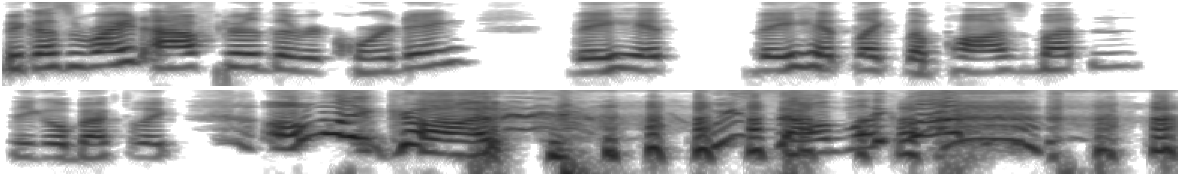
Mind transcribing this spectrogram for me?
Because right after the recording, they hit they hit like the pause button. They go back to like, "Oh my god, we sound like that."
